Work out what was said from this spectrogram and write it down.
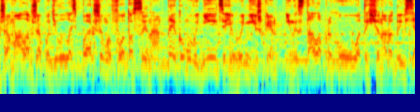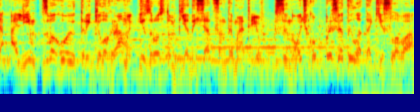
Джамала вже поділилась першими фото сина, на якому видніються його ніжки, і не стала приховувати, що народився Алім з вагою 3 кілограми і зростом 50 сантиметрів. Синочку присвятила такі слова.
